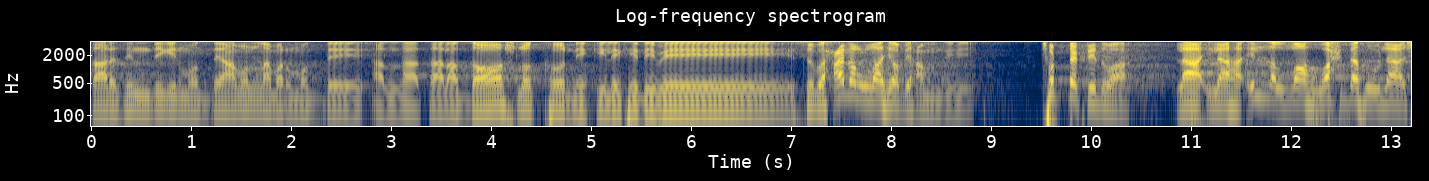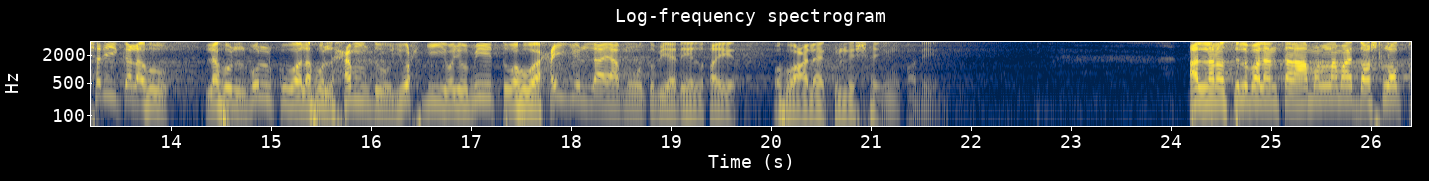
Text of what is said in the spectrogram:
তার জিন্দিগির মধ্যে, আমল নামার মধ্যে আল্লাহ তালা দশ লক্ষ নেকি লিখে দিবে। বিহামদিহি। ছোট্ট একটি দোয়া। লা ইলাহা ইল্লাল্লাহু ওয়াহদাহু লা শারীকা লাহু, লাহুল মুলকু লাহুল হামদু, ইউহয়ি ওয়া ইউমীতু ওয়া হুয়া হাইয়্যুল লা ইয়ামুতু বিয়াদিহিল খায়র ওয়া হুয়া আলা কুল্লি শাইইন কাদির। আল্লাহ রসুল বলেন, তার আমল নামায় দশ লক্ষ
